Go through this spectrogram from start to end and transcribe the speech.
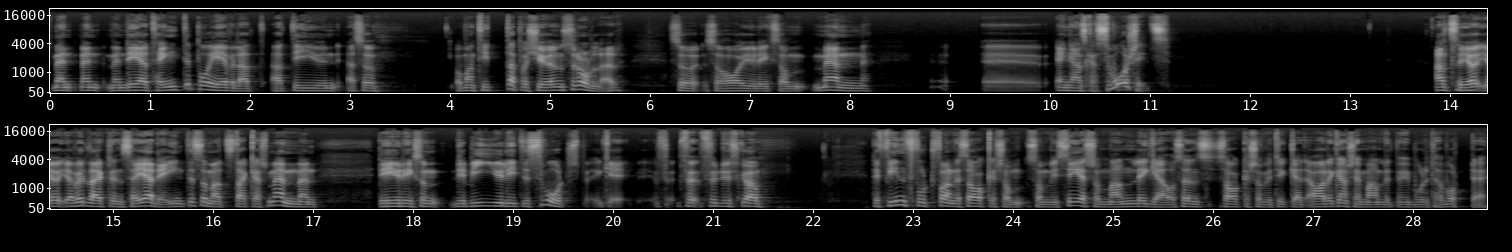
Men, men, men det jag tänkte på är väl att, att det är ju en, alltså, om man tittar på könsroller så, så har ju liksom män eh, en ganska svår sits. Alltså jag, jag, jag vill verkligen säga det, inte som att stackars män, men det är ju liksom, det blir ju lite svårt, för, för, för du ska... Det finns fortfarande saker som, som vi ser som manliga och sen saker som vi tycker att ja, det kanske är manligt, men vi borde ta bort det.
